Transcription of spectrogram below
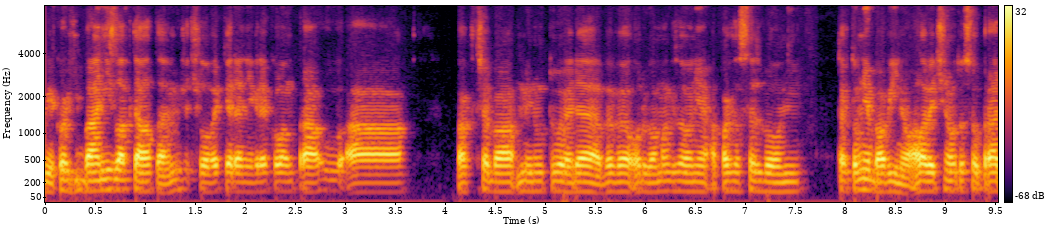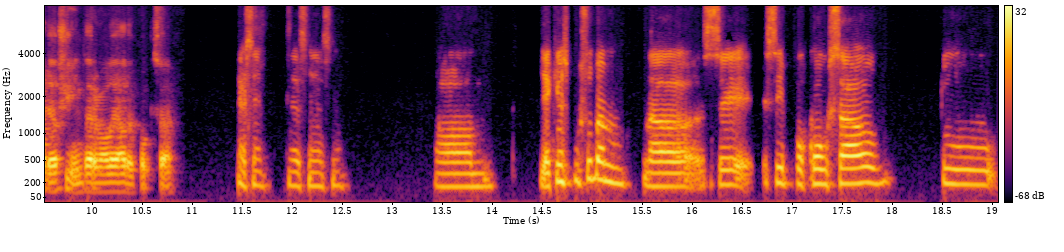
jako hýbání s laktátem, že člověk jede někde kolem Prahu a pak třeba minutu jede ve VO2 max zóně a pak zase zvolní, tak to mě baví, no, ale většinou to jsou právě delší intervaly a do kopce. Jasně, jasně, jasně. Um, jakým způsobem uh, si, si pokousal tu,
